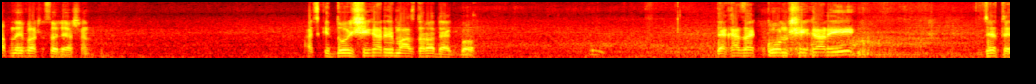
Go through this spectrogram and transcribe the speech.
আপনি এই পাশে চলে আসেন। আজকে দই শিকারির মাছ ধরা দেখব। দেখা যাক কোন শিকারি যেতে।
